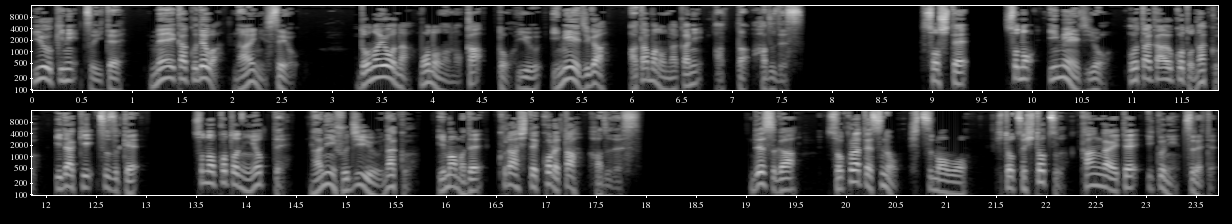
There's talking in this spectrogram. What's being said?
勇気について明確ではないにせよ、どのようなものなのかというイメージが頭の中にあったはずです。そして、そのイメージを疑うことなく抱き続け、そのことによって何不自由なく今まで暮らしてこれたはずです。ですが、ソクラテスの質問を一つ一つ考えていくにつれて、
